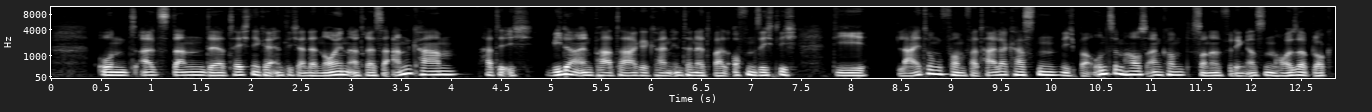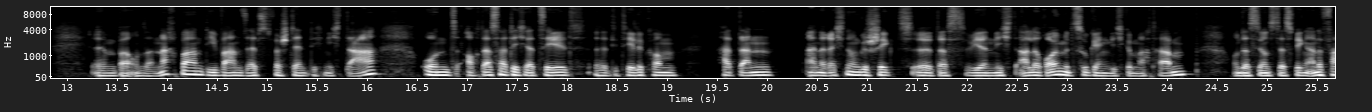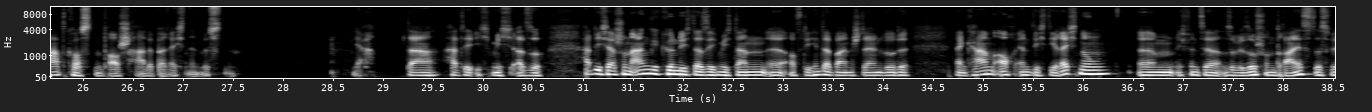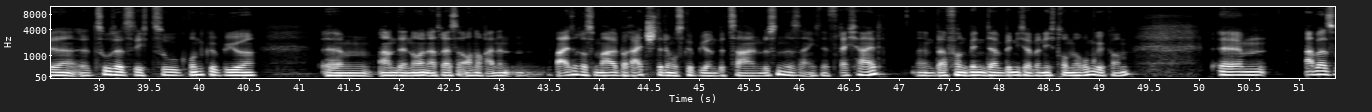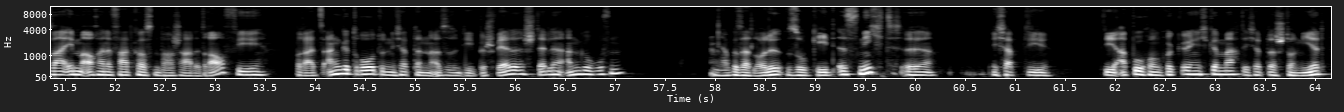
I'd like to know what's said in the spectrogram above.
und als dann der Techniker endlich an der neuen Adresse ankam, hatte ich wieder ein paar Tage kein Internet, weil offensichtlich die Leitung vom Verteilerkasten nicht bei uns im Haus ankommt, sondern für den ganzen Häuserblock äh, bei unseren Nachbarn. Die waren selbstverständlich nicht da. Und auch das hatte ich erzählt. Äh, die Telekom hat dann eine Rechnung geschickt, äh, dass wir nicht alle Räume zugänglich gemacht haben und dass sie uns deswegen eine Fahrtkostenpauschale berechnen müssten. Ja, da hatte ich mich, also hatte ich ja schon angekündigt, dass ich mich dann äh, auf die Hinterbeine stellen würde. Dann kam auch endlich die Rechnung. Ähm, ich finde es ja sowieso schon dreist, dass wir äh, zusätzlich zu Grundgebühr ähm, an der neuen Adresse auch noch ein weiteres Mal Bereitstellungsgebühren bezahlen müssen. Das ist eigentlich eine Frechheit. Ähm, davon bin, da bin ich aber nicht drum herum gekommen. Ähm, aber es war eben auch eine Fahrtkostenpauschale drauf, wie bereits angedroht. Und ich habe dann also die Beschwerdestelle angerufen ich habe gesagt, Leute, so geht es nicht. Äh, ich habe die die Abbuchung rückgängig gemacht, ich habe das storniert.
